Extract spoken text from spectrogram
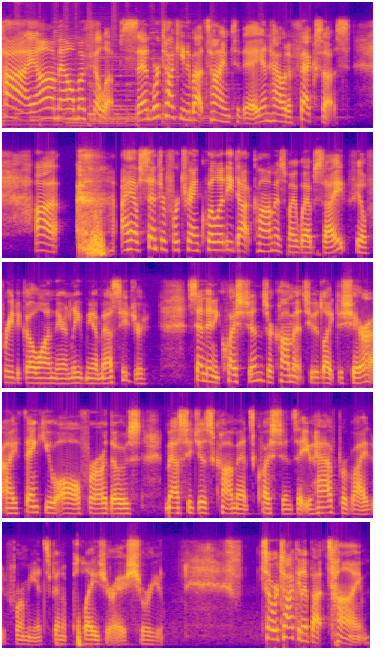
Hi, I'm Alma Phillips, and we're talking about time today and how it affects us. Uh, I have centerfortranquility.com as my website. Feel free to go on there and leave me a message or send any questions or comments you would like to share. I thank you all for those messages, comments, questions that you have provided for me. It's been a pleasure, I assure you. So we're talking about time.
